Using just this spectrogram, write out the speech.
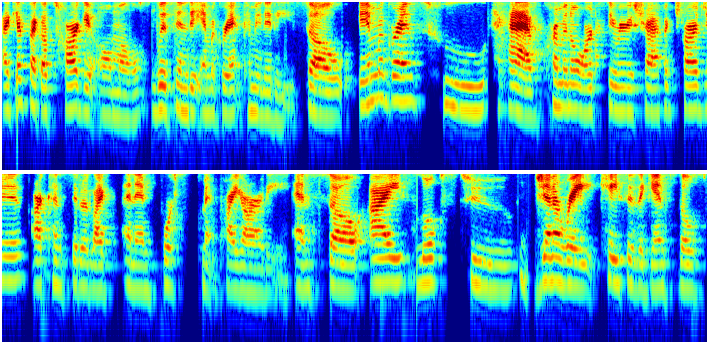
I guess, like a target almost within the immigrant community. So, immigrants who have criminal or serious traffic charges are considered like an enforcement priority. And so, ICE looks to generate cases against those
